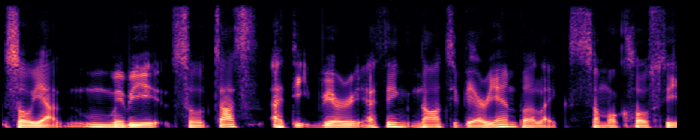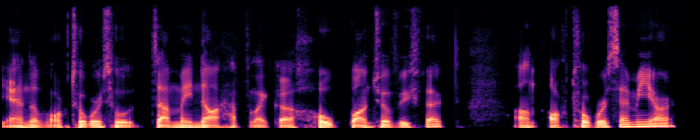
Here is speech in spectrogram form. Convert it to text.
so yeah, maybe so that's at the very, I think not the very end, but like somewhat close to the end of October. So that may not have like a whole bunch of effect on October's MER,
